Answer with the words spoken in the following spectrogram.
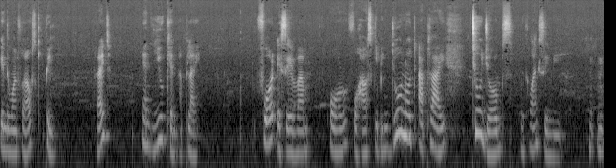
and the one for housekeeping right? And you can apply for a saver or for housekeeping. Do not apply two jobs with one cv mm -mm.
